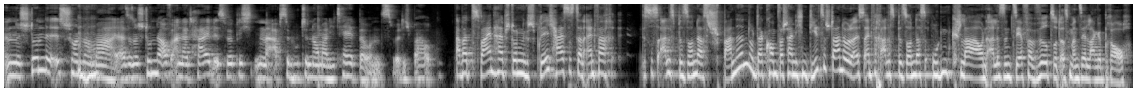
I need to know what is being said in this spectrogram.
eine Stunde ist schon mhm. normal. Also eine Stunde auf anderthalb ist wirklich eine absolute Normalität bei uns, würde ich behaupten. Aber zweieinhalb Stunden Gespräch heißt es dann einfach, ist es alles besonders spannend und da kommt wahrscheinlich ein Deal zustande oder ist einfach alles besonders unklar und alle sind sehr verwirrt, sodass man sehr lange braucht?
